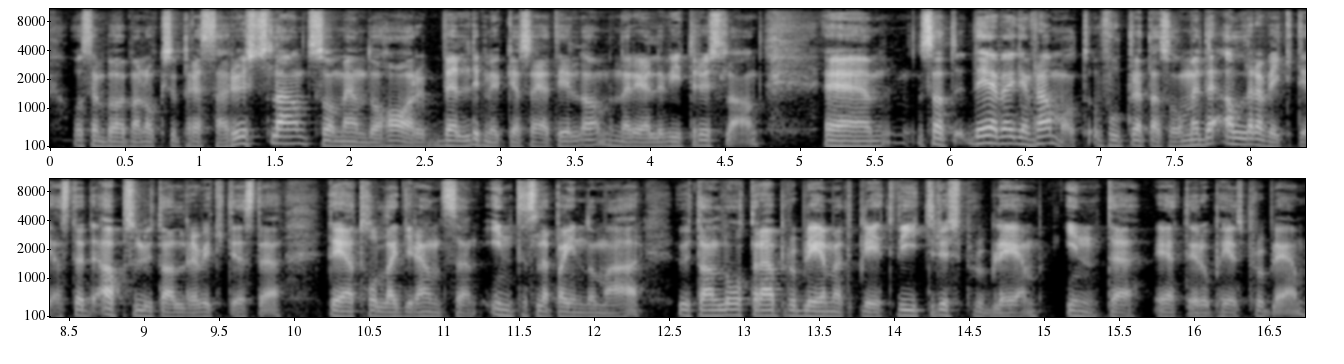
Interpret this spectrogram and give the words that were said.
och sen bör man också pressa Ryssland som ändå har väldigt mycket att säga till om när det gäller Vitryssland. Eh, Ehm, så att det är vägen framåt och fortsätta så. Men det allra viktigaste, det absolut allra viktigaste, det är att hålla gränsen, inte släppa in de här, utan låta det här problemet bli ett vitryskt problem, inte ett europeiskt problem.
